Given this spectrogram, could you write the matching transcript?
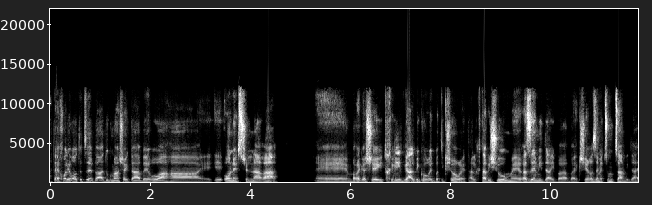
אתה יכול לראות את זה בדוגמה שהייתה באירוע האונס של נערה, ברגע שהתחיל גל ביקורת בתקשורת על כתב אישום אה, רזה מדי בהקשר הזה, מצומצם מדי,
